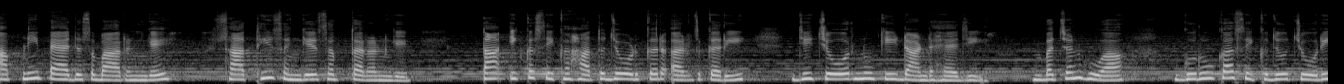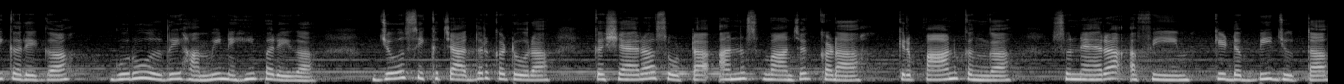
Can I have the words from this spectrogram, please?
ਆਪਣੀ ਪੈਜ ਸਬਾਰਨਗੇ ਸਾਥੀ ਸੰਗੇ ਸਭ ਤਰਨਗੇ। ਤਾਂ ਇੱਕ ਸਿੱਖ ਹੱਥ ਜੋੜ ਕਰ ਅਰਜ਼ ਕਰੀ, ਜੀ ਚੋਰ ਨੂੰ ਕੀ ਡੰਡ ਹੈ ਜੀ? ਬਚਨ ਹੁਆ, ਗੁਰੂ ਕਾ ਸਿੱਖ ਜੋ ਚੋਰੀ ਕਰੇਗਾ, ਗੁਰੂ ਉਸ ਦੀ ਹਾਮੀ ਨਹੀਂ ਭਰੇਗਾ। ਜੋ ਸਿੱਖ ਚਾਦਰ ਕਟੋਰਾ, ਕਸ਼ਹਿਰਾ ਸੋਟਾ, ਅਨ ਸਵਾਂਜਕ ਕੜਾ, ਕਿਰਪਾਨ ਕੰਗਾ, ਸੁਨਹਿਰਾ ਅਫੀਮ, ਕੀ ਡੱਬੀ ਜੂਤਾ,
